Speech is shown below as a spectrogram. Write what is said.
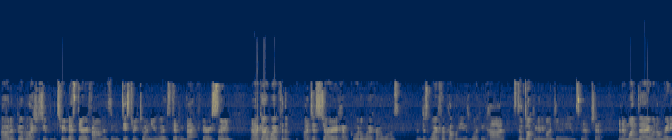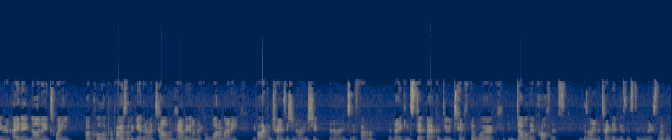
I would have built relationships with the two best dairy farmers in the district who I knew were stepping back very soon, and I go work for them. I just show how good a worker I was, and just work for a couple of years, working hard, still documenting my journey on Snapchat. And then one day when I'm ready, around 18, 19, 20, I pull a proposal together and I tell them how they're going to make a lot of money if I can transition ownership uh, into the farm, that they can step back or do a tenth of the work and double their profits because I'm going to take their business to the next level.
